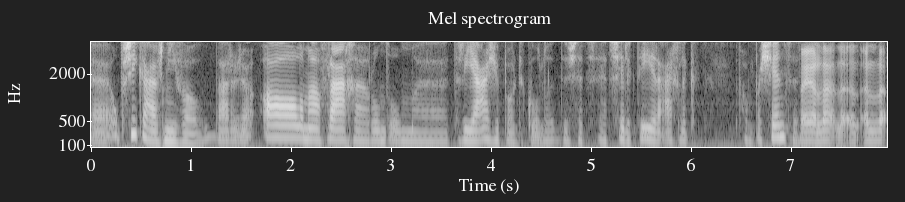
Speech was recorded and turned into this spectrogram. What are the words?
Uh, op ziekenhuisniveau waren er allemaal vragen rondom triageprotocollen. Dus het, het, selecteren eigenlijk van patiënten. Nou ja, la, la, la,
